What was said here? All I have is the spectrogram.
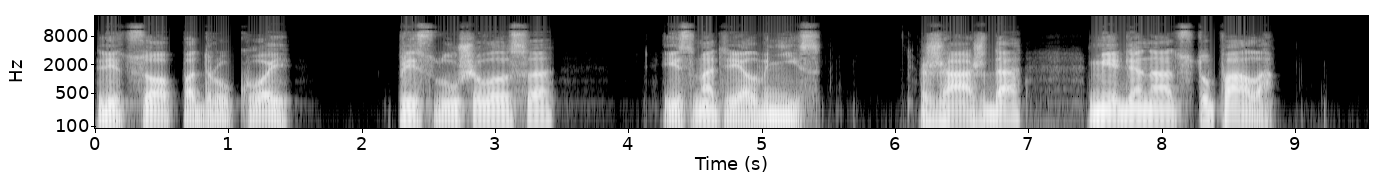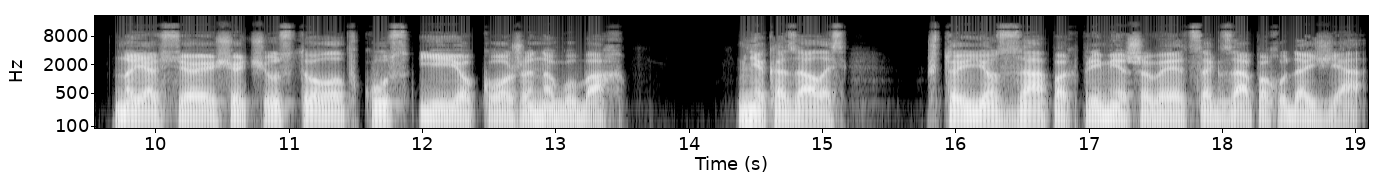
лицо под рукой, прислушивался и смотрел вниз. Жажда медленно отступала, но я все еще чувствовал вкус ее кожи на губах. Мне казалось, что ее запах примешивается к запаху дождя,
